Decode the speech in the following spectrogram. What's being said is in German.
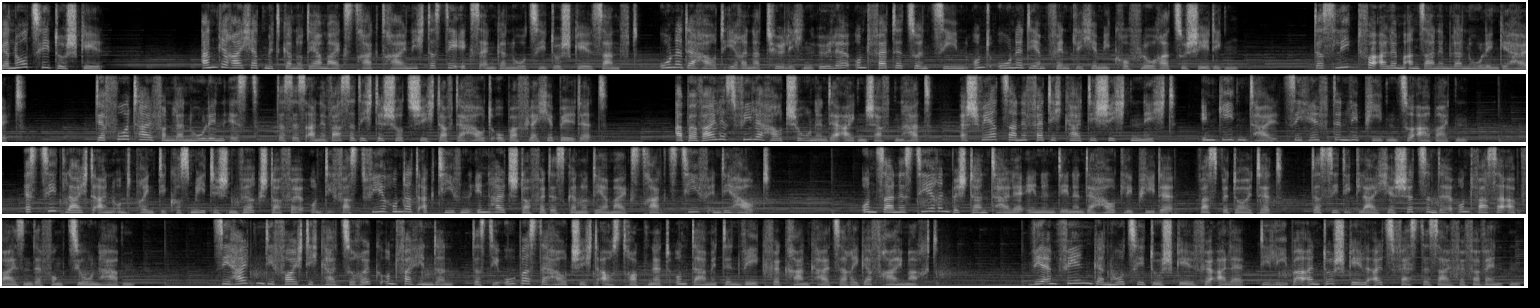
Ganozi Duschgel. Angereichert mit Ganoderma-Extrakt reinigt das DXN Ganozi Duschgel sanft, ohne der Haut ihre natürlichen Öle und Fette zu entziehen und ohne die empfindliche Mikroflora zu schädigen. Das liegt vor allem an seinem Lanolingehalt. Der Vorteil von Lanolin ist, dass es eine wasserdichte Schutzschicht auf der Hautoberfläche bildet. Aber weil es viele hautschonende Eigenschaften hat, erschwert seine Fettigkeit die Schichten nicht, im Gegenteil, sie hilft den Lipiden zu arbeiten. Es zieht leicht ein und bringt die kosmetischen Wirkstoffe und die fast 400 aktiven Inhaltsstoffe des Ganoderma-Extrakts tief in die Haut. Und seine Stierenbestandteile ähneln denen der Hautlipide, was bedeutet, dass sie die gleiche schützende und wasserabweisende Funktion haben. Sie halten die Feuchtigkeit zurück und verhindern, dass die oberste Hautschicht austrocknet und damit den Weg für Krankheitserreger freimacht. Wir empfehlen Ganozi Duschgel für alle, die lieber ein Duschgel als feste Seife verwenden.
